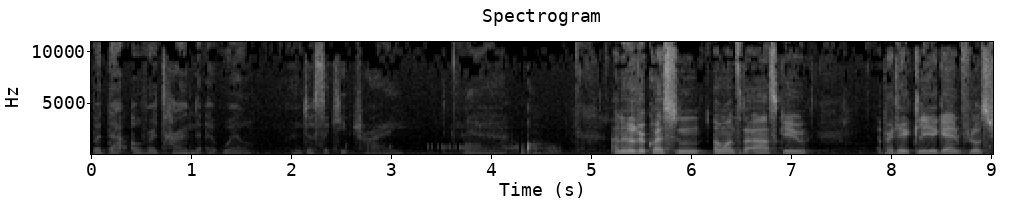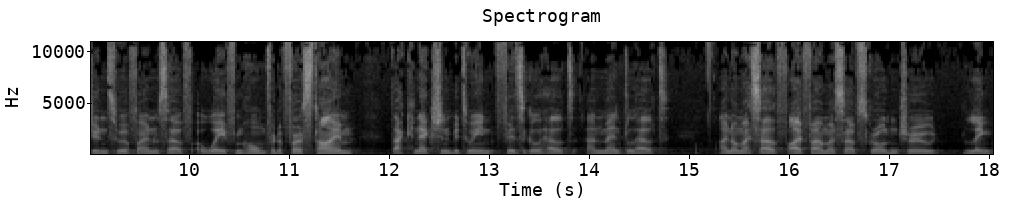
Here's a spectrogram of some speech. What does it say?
but that over time that it will, and just to keep trying. Yeah. And another question I wanted to ask you, particularly again for those students who have found themselves away from home for the first time, that connection between physical health and mental health. I know myself, I found myself scrolling through link,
